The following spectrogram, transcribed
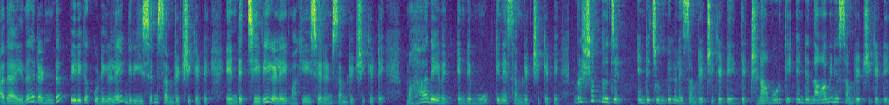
അതായത് രണ്ട് പിരികക്കുടികളെ ഗ്രീശൻ സംരക്ഷിക്കട്ടെ. എന്റെ ചെവികളെ മഹേശ്വരൻ സംരക്ഷിക്കട്ടെ. മഹാദേവൻ എന്റെ മൂക്കിനെ സംരക്ഷിക്കട്ടെ. വൃഷധ്വജൻ എന്റെ ചുണ്ടുകളെ സംരക്ഷിക്കട്ടെ. ദക്ഷിണാമൂർത്തി എന്റെ നാവിനെ സംരക്ഷിക്കട്ടെ.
